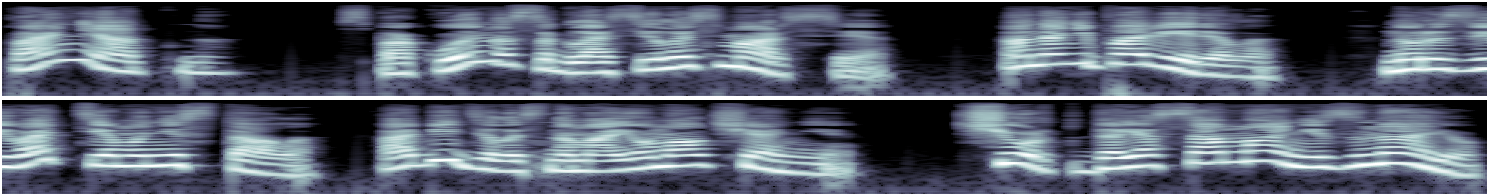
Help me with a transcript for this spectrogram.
«Понятно», спокойно согласилась Марсия. Она не поверила, но развивать тему не стала. Обиделась на мое молчание. Черт, да я сама не знаю.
